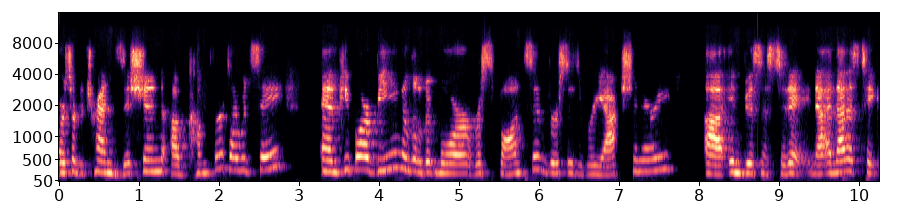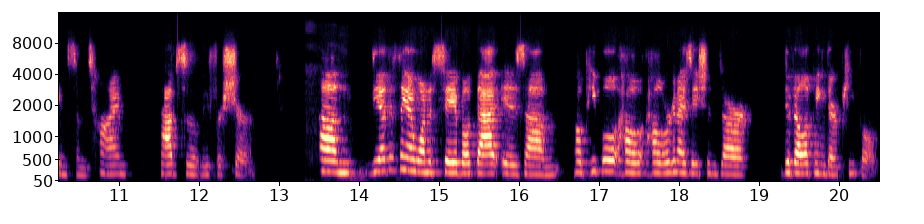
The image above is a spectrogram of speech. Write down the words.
or sort of transition of comfort, I would say. And people are being a little bit more responsive versus reactionary uh, in business today. Now, and that has taken some time, absolutely for sure. Um, the other thing I want to say about that is um, how people, how how organizations are developing their people.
